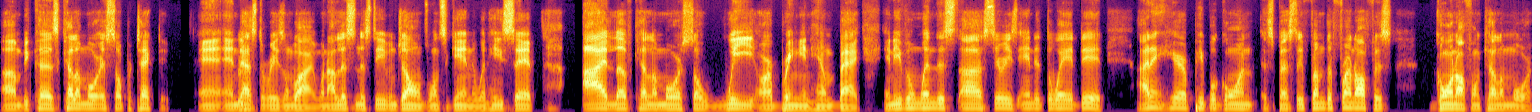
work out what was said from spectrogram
um, because Kellen Moore is so protected. And, and that's the reason why. When I listen to Stephen Jones once again, and when he said, I love Kellen Moore, so we are bringing him back. And even when this uh, series ended the way it did, I didn't hear people going, especially from the front office, going off on Kellen Moore.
